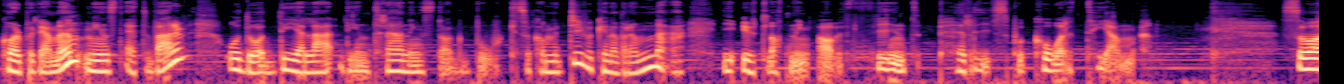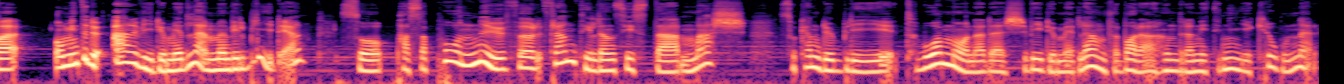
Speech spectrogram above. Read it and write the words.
korprogrammen, minst ett varv, och då dela din träningsdagbok. Så kommer du att kunna vara med i utlottning av fint pris på kårtema. Så om inte du är videomedlem men vill bli det, så passa på nu för fram till den sista mars så kan du bli två månaders videomedlem för bara 199 kronor.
